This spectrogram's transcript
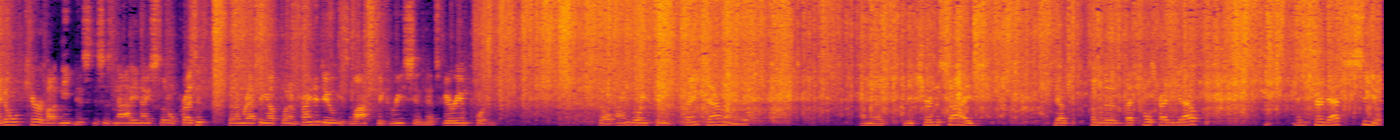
I don't care about neatness. This is not a nice little present that I'm wrapping up. What I'm trying to do is lock the grease in. That's very important. So I'm going to crank down on this. I'm going to make sure the sides See how some of the vegetables tried to get out? Make sure that's sealed.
